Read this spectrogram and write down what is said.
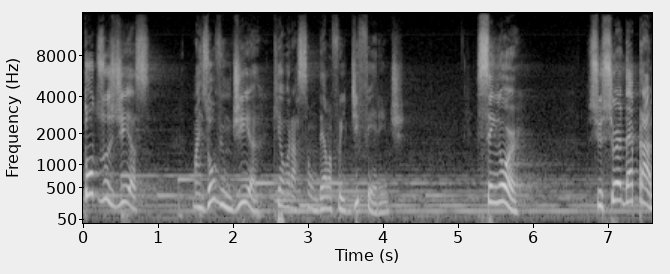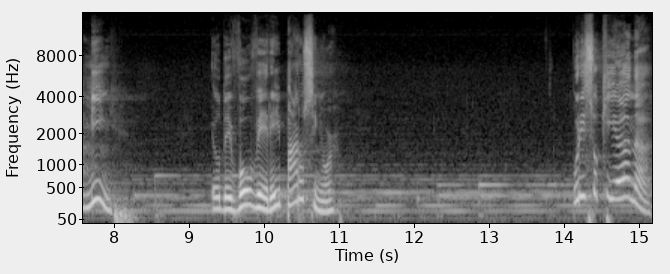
Todos os dias. Mas houve um dia que a oração dela foi diferente. Senhor, se o Senhor der para mim, eu devolverei para o Senhor. Por isso que Ana,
